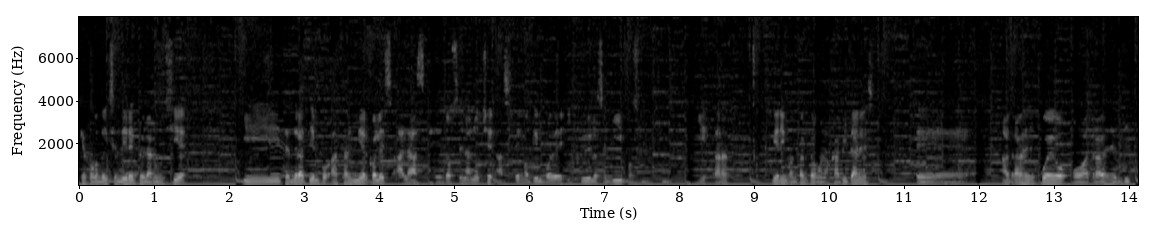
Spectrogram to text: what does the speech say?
que fue cuando hice el directo y lo anuncié. Y tendrá tiempo hasta el miércoles a las 12 eh, de la noche, así tengo tiempo de inscribir los equipos y, estar bien en contacto con los capitanes eh, a través del juego o a través del disco.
